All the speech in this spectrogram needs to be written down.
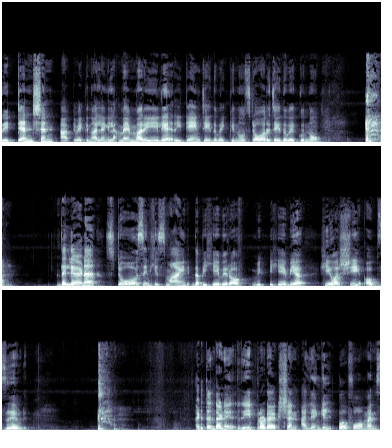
റിറ്റൻഷൻ ആക്കി വെക്കുന്നു. അല്ലെങ്കിൽ മെമ്മറിയിൽ റിറ്റെയിൻ ചെയ്ത് വെക്കുന്നു. സ്റ്റോർ ചെയ്ത് വെക്കുന്നു. The learner stores in his mind the behaviour of behaviour he or she observed അടുത്ത എന്താണ് റീപ്രൊഡക്ഷൻ അല്ലെങ്കിൽ performance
